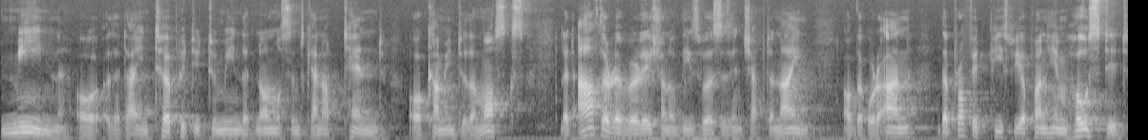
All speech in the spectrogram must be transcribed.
mean or that are interpreted to mean that non Muslims cannot tend or come into the mosques. That after revelation of these verses in chapter 9 of the Quran, the Prophet, peace be upon him, hosted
